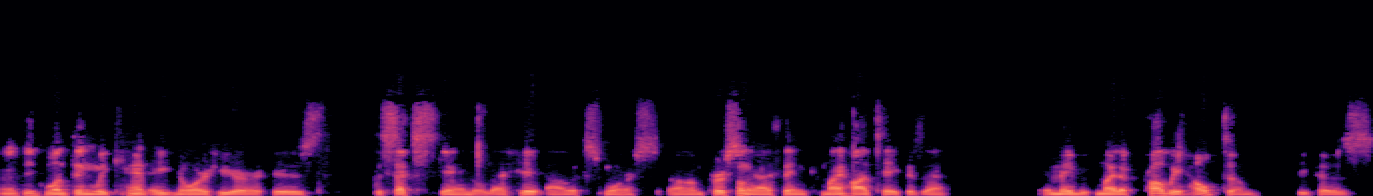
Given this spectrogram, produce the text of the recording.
I think one thing we can't ignore here is the sex scandal that hit Alex Morse. Um, personally, I think my hot take is that it may might have probably helped him because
